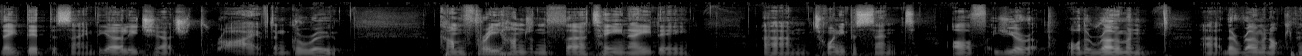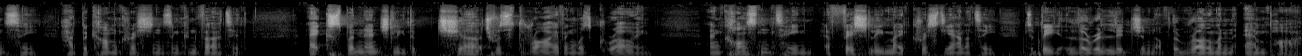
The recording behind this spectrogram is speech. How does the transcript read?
They did the same. The early church thrived and grew. Come 313 AD, um, 20% of Europe or the Roman, uh, the Roman occupancy had become Christians and converted. Exponentially, the church was thriving, was growing and Constantine officially made Christianity to be the religion of the Roman Empire.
